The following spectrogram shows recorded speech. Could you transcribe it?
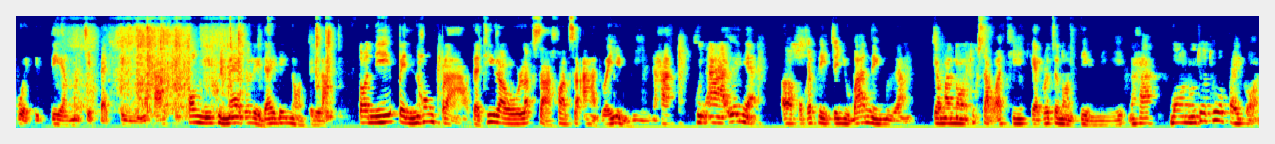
ป่วยติดเตียงมาเจ็ดแปดปีนะคะ ห้องนี้คุณแม่ก็เลยได้ได้นอนเป็นหลัก ตอนนี้เป็นห้องเปล่า แต่ที่เรารักษาความสะอาดไว้อย่างดีนะคะ คุณอาเอ้ยเนี่ยปกติจะอยู่บ้านในเมือง จะมานอนทุกเสาร์อาทิตย์แกก็จะนอนเตียงนี้นะคะ มองดูทั่ว ๆ ไปก่อน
